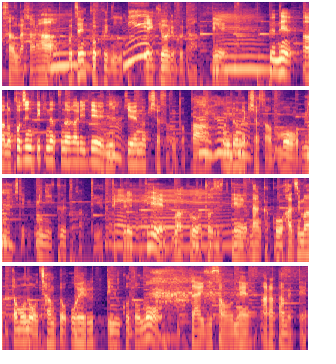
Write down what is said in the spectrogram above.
さんだから、うん。こう全国にね。影響力があって。うん。でね、あの個人的なつながりで日系の記者さんとか、はいもういろんな記者さんも見に来て、見に行くとかって言ってくれて、幕を閉じてなんかこう始まったものをちゃんと終えるっていうことの大事さをね改めて、で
